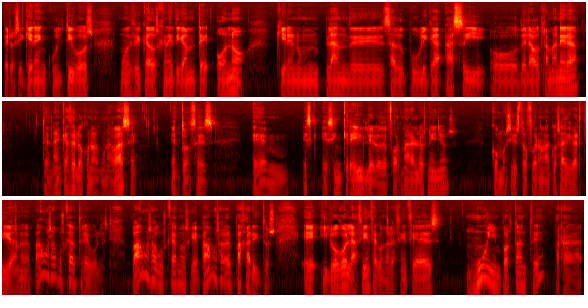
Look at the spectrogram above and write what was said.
pero si quieren cultivos modificados genéticamente o no, quieren un plan de salud pública así o de la otra manera, tendrán que hacerlo con alguna base. Entonces, em, es, increíble lo de formar a los niños como si esto fuera una cosa divertida. ¿no? Vamos a buscar tréboles, vamos a buscar no sé qué, vamos a ver pajaritos. Eh, y luego la ciencia, cuando la ciencia es muy importante para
